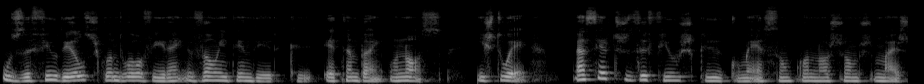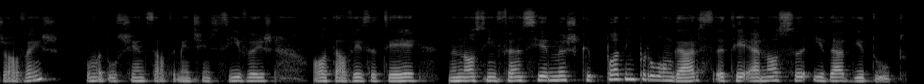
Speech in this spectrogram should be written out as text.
o desafio deles, quando o ouvirem, vão entender que é também o nosso. Isto é, há certos desafios que começam quando nós somos mais jovens, como adolescentes altamente sensíveis ou talvez até na nossa infância, mas que podem prolongar-se até à nossa idade de adulto.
